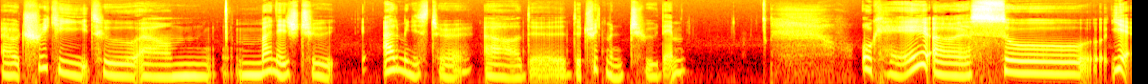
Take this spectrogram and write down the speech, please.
uh, tricky to um, manage to administer uh, the, the treatment to them. Okay, uh, so yeah,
